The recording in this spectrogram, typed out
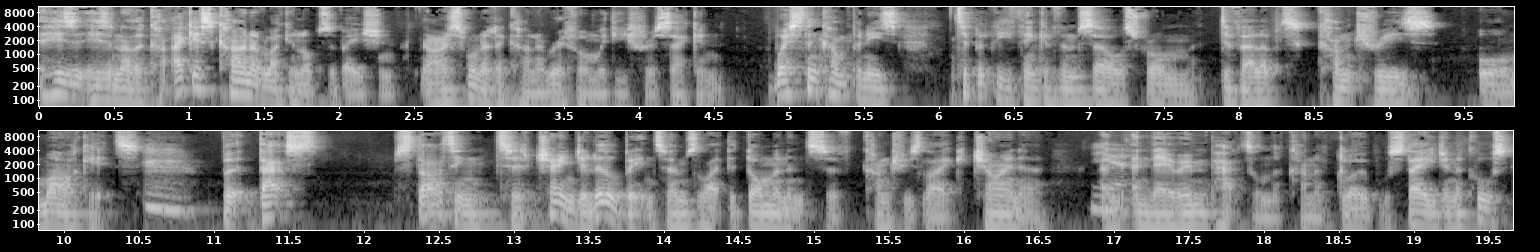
here's here's another, I guess, kind of like an observation. Now, I just wanted to kind of riff on with you for a second. Western companies typically think of themselves from developed countries or markets, Mm. but that's starting to change a little bit in terms of like the dominance of countries like China and, and their impact on the kind of global stage. And of course,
